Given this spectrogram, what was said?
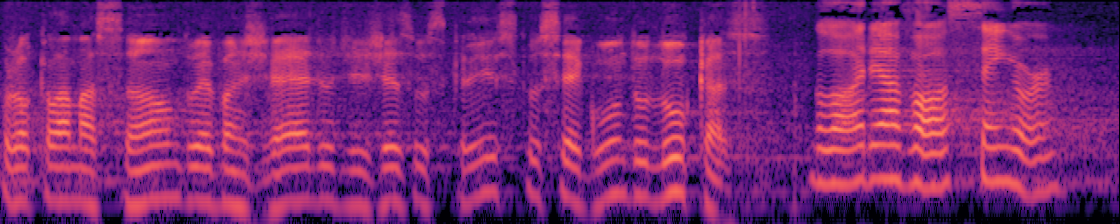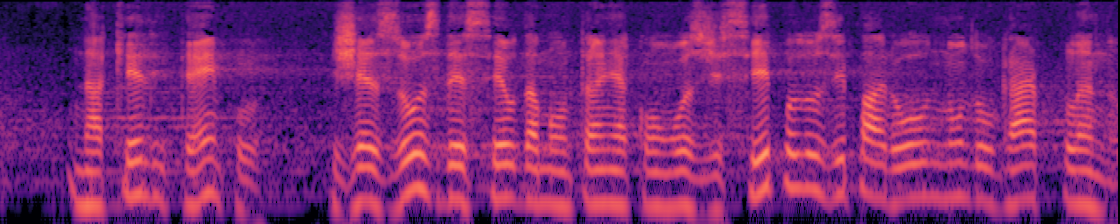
Proclamação do Evangelho de Jesus Cristo segundo Lucas. Glória a vós, Senhor. Naquele tempo, Jesus desceu da montanha com os discípulos e parou num lugar plano.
